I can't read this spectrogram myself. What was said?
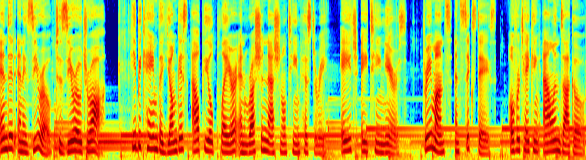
ended in a zero-to-zero draw. He became the youngest outfield player in Russian national team history, age 18 years, 3 months and 6 days, overtaking Alan Dzagoev.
